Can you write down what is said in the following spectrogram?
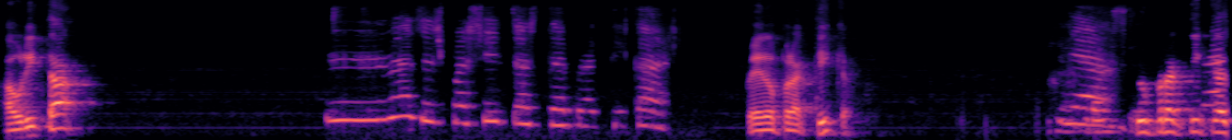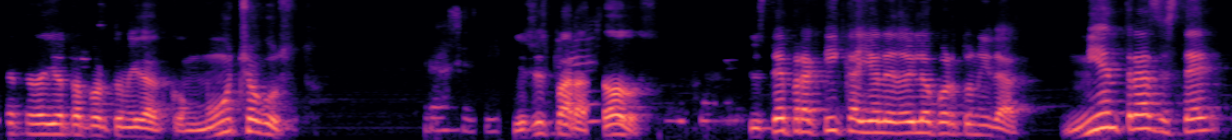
¿Ahorita? Mm, Más despacitos de practicar. Pero practica. Gracias, Tú practicas, yo te doy otra oportunidad. Con mucho gusto. Gracias, Di. Y eso es para todos. Si usted practica, yo le doy la oportunidad. Mientras esté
